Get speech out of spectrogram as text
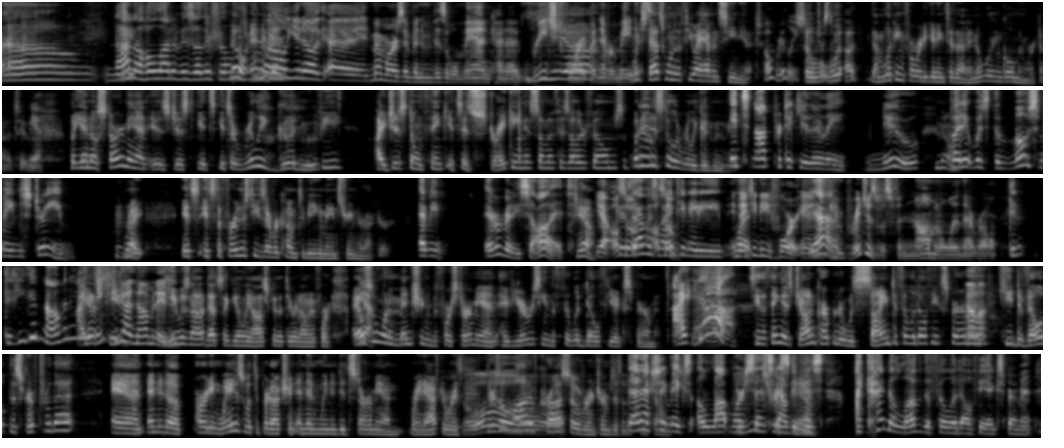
um not a whole lot of his other films. No, and were. again- Well, you know, uh, Memoirs of an Invisible Man kind of reached for it, but never made it. Which it. that's one of the few I haven't seen yet. oh, really? So Interesting. w- uh, I'm looking forward to getting to that. I know William Goldman worked on it too. yeah. But yeah, no, Starman is just it's it's a really good movie. I just don't think it's as striking as some of his other films, but it is still a really good movie. it's not particularly new, no, but it was the most mainstream. Mm-hmm. right. It's it's the furthest he's ever come to being a mainstream director. I mean, everybody saw it. Yeah. Yeah. Because Also, that was also 1980. in what? 1984, and Yeah. and Bridges was phenomenal in that role. Did did he get nominated? I Yes, think he, he- got nominated. He was not. That's like the only Oscar that they were nominated for. I also want to mention before Starman. Have you ever seen the Philadelphia Experiment? I have. yeah. See, the thing is, John Carpenter was signed to Philadelphia Experiment. Uh-huh. He developed the script for that and ended up parting ways with the production and then went and did Starman right afterwards. There's a lot of Oh. crossover in terms of those That two actually films. makes a lot more sense now Interesting. because I kind of love the Philadelphia experiment.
